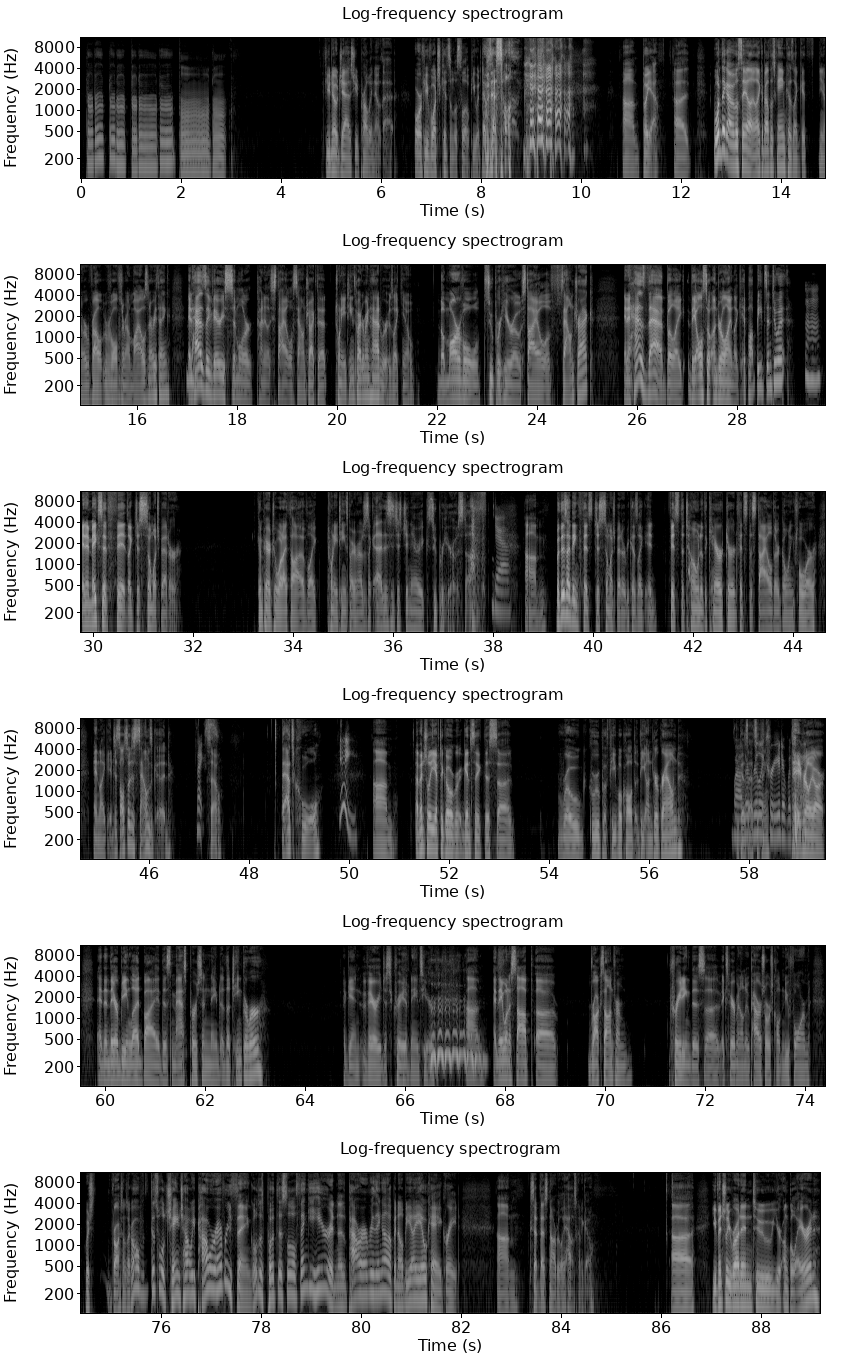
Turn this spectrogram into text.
you know jazz, you'd probably know that. Or if you've watched Kids on the Slope, you would know that song. Um, but yeah, uh, one thing I will say I like about this game because like it you know revol- revolves around Miles and everything. It Mhm. has a very similar kind of style of soundtrack that 2018 Spider-Man had, where it's like you know the Marvel superhero style of soundtrack, and it has that, but like they also underline like hip hop beats into it. hmm and it makes it fit like just so much better compared to what I thought of like 2018 Spider-Man. I was just like, eh, this is just generic superhero stuff. Yeah. Um, but this I think fits just so much better because like it fits the tone of the character, it fits the style they're going for, and like it just also just sounds good. Nice. So that's cool. Yay. Um, eventually you have to go against like this uh, rogue group of people called the Underground. Wow, Because they're that's the really thing. creative with They that. really are, and then they are being led by this mass person named the Tinkerer. Again, very just creative names here. um, and they want to stop uh, Roxxon from creating this uh, experimental new power source called Nuform, which Roxxon's like, oh, this will change how we power everything. We'll just put this little thingy here and uh, power everything up, and it'll be a okay, great. Um, except that's not really how it's gonna go. Uh, you eventually run into your uncle Aaron,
